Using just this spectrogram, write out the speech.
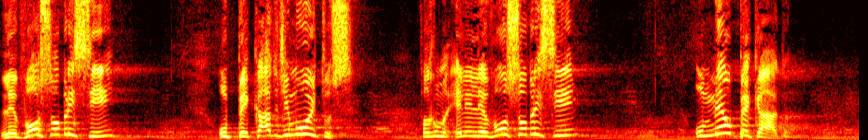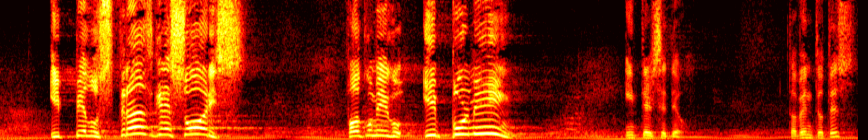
levou sobre si o pecado de muitos. Fala comigo, ele levou sobre si o meu pecado e pelos transgressores. Fala comigo, e por mim intercedeu. Está vendo o teu texto?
